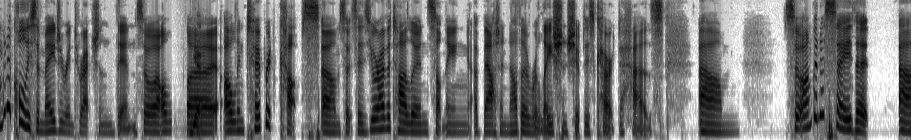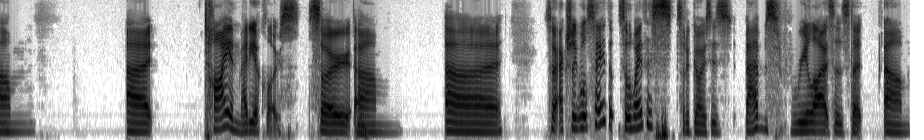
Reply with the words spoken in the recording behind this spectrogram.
I'm going to call this a major interaction then. So I'll uh, Yeah. I'll interpret cups. Um, so it says your avatar learns something about another relationship this character has. Um, so I'm going to say that um, uh, Ty and Maddie are close. So um, uh, so actually, we'll say that. So the way this sort of goes is Babs realizes that um,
